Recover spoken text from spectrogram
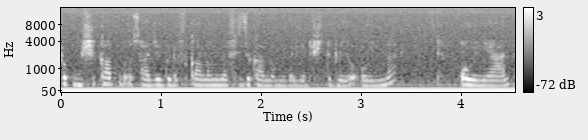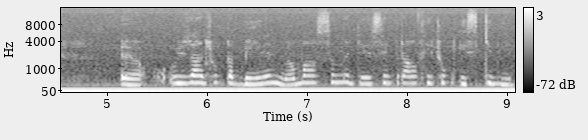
çok bir şey katmıyor. Sadece grafik anlamında, fizik anlamında geliştiriliyor oyunlar. Oyun yani. E, o yüzden çok da beğenilmiyor ama aslında CS 1.6'yı çok eski deyip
